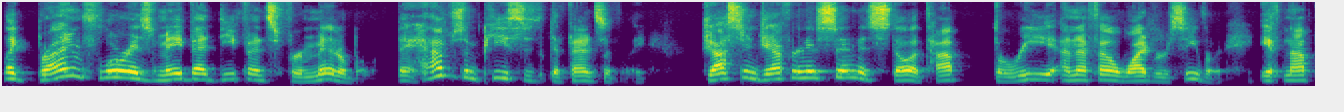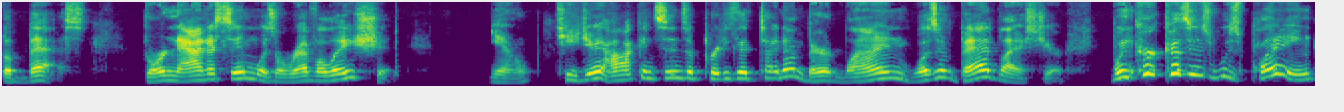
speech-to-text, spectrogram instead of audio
like Brian Flores made that defense formidable. They have some pieces defensively. Justin Jefferson is still a top three NFL wide receiver, if not the best. Jordan Addison was a revelation. You know, TJ Hockenson's a pretty good tight end. Their line wasn't bad last year. When Kirk Cousins was playing,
